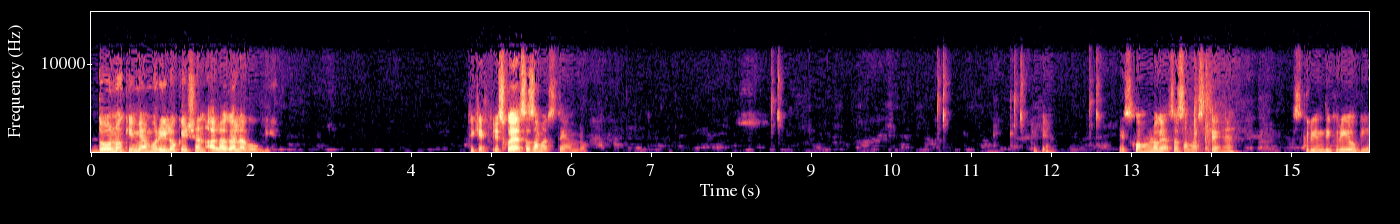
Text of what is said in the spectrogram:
दोनों की मेमोरी लोकेशन अलग अलग होगी। ठीक है? इसको ऐसा समझते हैं हम लोग ठीक है इसको हम लोग ऐसा समझते हैं। स्क्रीन दिख रही होगी,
